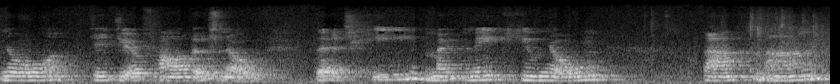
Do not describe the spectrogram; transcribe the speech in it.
nor did your fathers know, that he might make you know that man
